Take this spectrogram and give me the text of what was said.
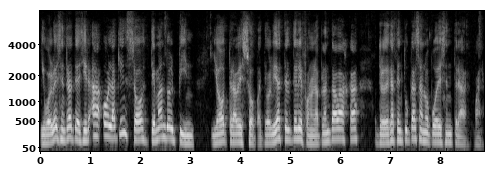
y volvés a entrarte a decir, ah, hola, ¿quién sos? Te mando el PIN. Y otra vez sopa. Te olvidaste el teléfono en la planta baja, te lo dejaste en tu casa, no puedes entrar. Bueno,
